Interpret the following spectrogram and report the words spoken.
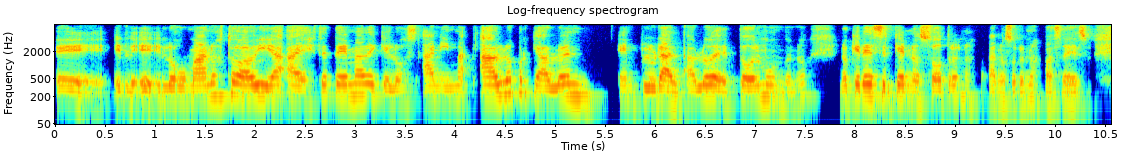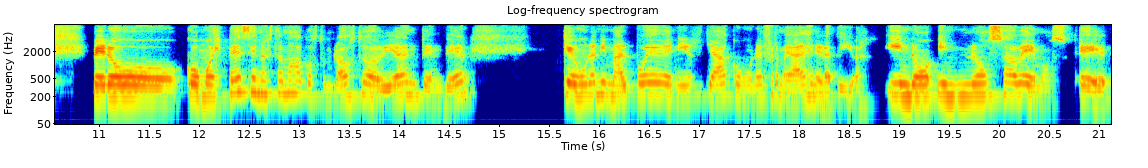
eh, eh, los humanos todavía a este tema de que los animales, hablo porque hablo en, en, plural, hablo de todo el mundo, ¿no? No quiere decir que nosotros a nosotros nos pase eso, pero como especie no estamos acostumbrados todavía a entender que un animal puede venir ya con una enfermedad degenerativa y no, y no sabemos eh,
